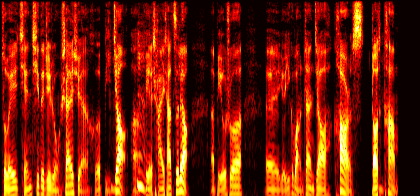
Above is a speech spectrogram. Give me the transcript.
作为前期的这种筛选和比较啊，可以来查一查资料啊。比如说，呃，有一个网站叫 cars.com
